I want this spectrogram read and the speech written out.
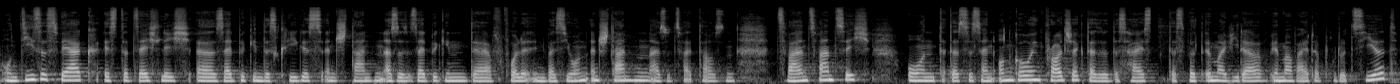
Und dieses Werk ist tatsächlich äh, seit Beginn des Krieges entstanden, also seit Beginn der vollen Invasion entstanden, also 2022. Und das ist ein ongoing Project, also das heißt, das wird immer wieder, immer weiter produziert.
